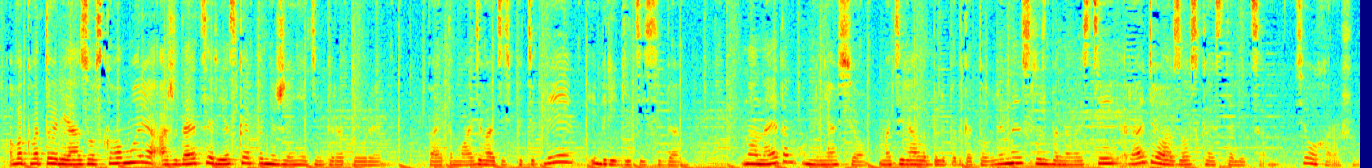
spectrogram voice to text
В акватории Азовского моря ожидается резкое понижение температуры, поэтому одевайтесь потеплее и берегите себя. Ну а на этом у меня все. Материалы были подготовлены службой новостей радио «Азовская столица». Всего хорошего.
